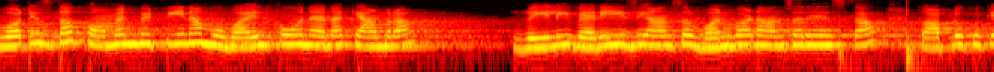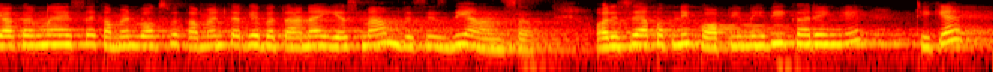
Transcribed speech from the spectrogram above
What is the common between a mobile phone and a camera really very easy answer one word answer है इसका। तो आप लोग को क्या करना है इसे? कमेंट बॉक्स में कमेंट करके बताना है। Yes ma'am this is the answer और इसे आप अपनी कॉपी में भी करेंगे। ठीक है?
